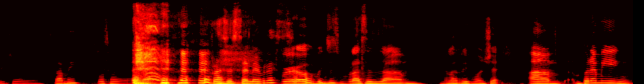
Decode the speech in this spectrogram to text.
pinche Sammy frases célebres Bro, just frases um me la rifo and shit. Um, but I mean,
